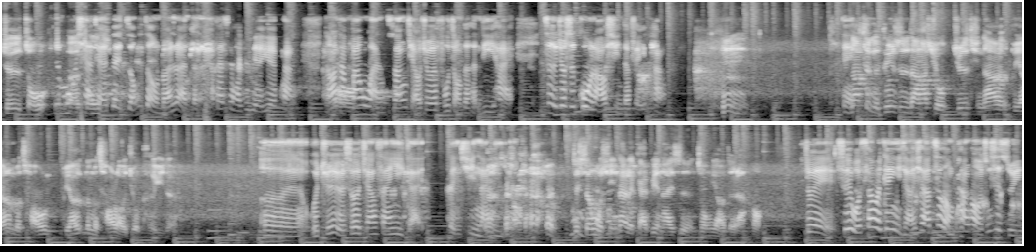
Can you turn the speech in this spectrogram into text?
就是走，就摸下起来对肿肿软软的，但是还是越来越胖，然后他傍晚双脚就会浮肿的很厉害，这个就是过劳型的肥胖，嗯。那这个就是让他休，就是请他不要那么操，不要那么操劳就可以了。呃，我觉得有时候江山易改，本性难移。对生活形态的改变还是很重要的啦，哈。对，所以我稍微跟你讲一下，这种胖哈，就是属于，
